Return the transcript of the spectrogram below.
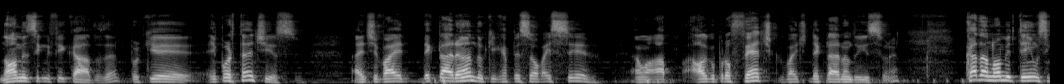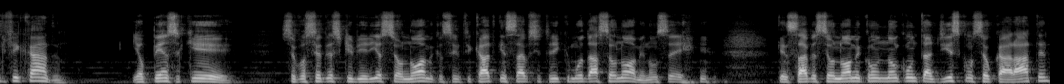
Nomes e Significados, né? Porque é importante isso. A gente vai declarando o que, que a pessoa vai ser. É uma, algo profético vai te declarando isso, né? Cada nome tem um significado. E eu penso que se você descreveria seu nome, que o significado, quem sabe você teria que mudar seu nome, não sei. Quem sabe o seu nome não contradiz com o seu caráter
